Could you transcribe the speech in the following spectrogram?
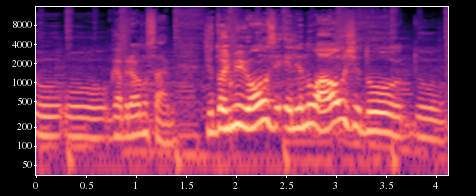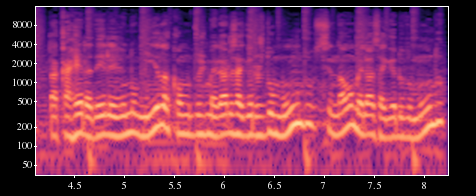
O, o- o Gabriel não sabe. De 2011, ele no auge do, do- da carreira dele, ele no Milan, como um dos melhores zagueiros do mundo, se não o melhor zagueiro do mundo.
